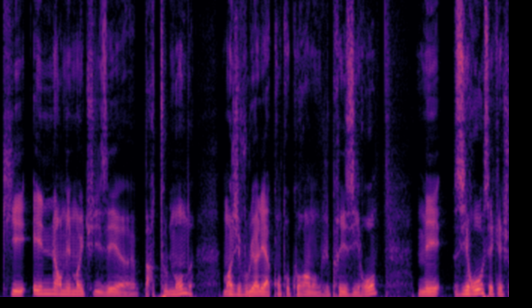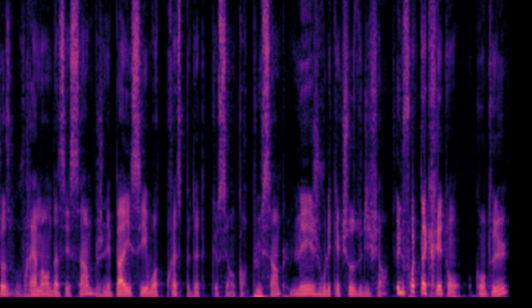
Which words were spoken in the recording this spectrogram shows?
qui est énormément utilisé euh, par tout le monde. Moi, j'ai voulu aller à contre-courant, donc j'ai pris Zero. Mais Zero, c'est quelque chose vraiment d'assez simple. Je n'ai pas essayé WordPress, peut-être que c'est encore plus simple, mais je voulais quelque chose de différent. Une fois que tu as créé ton contenu,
